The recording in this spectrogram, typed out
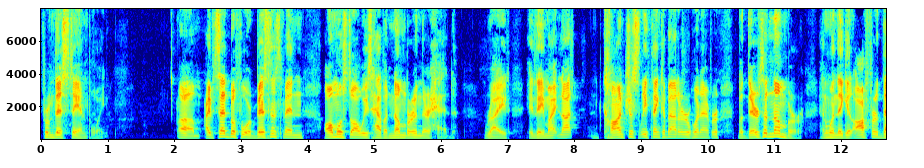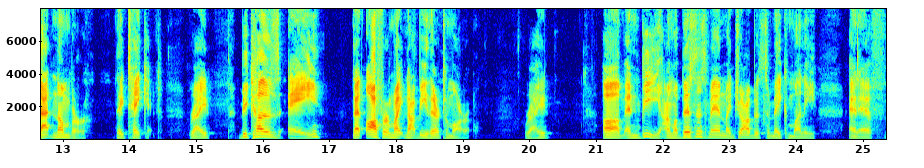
from this standpoint. Um, I've said before, businessmen almost always have a number in their head, right? They might not consciously think about it or whatever, but there's a number, and when they get offered that number, they take it, right? Because a that offer might not be there tomorrow, right? Um, and B, I'm a businessman. My job is to make money. And if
